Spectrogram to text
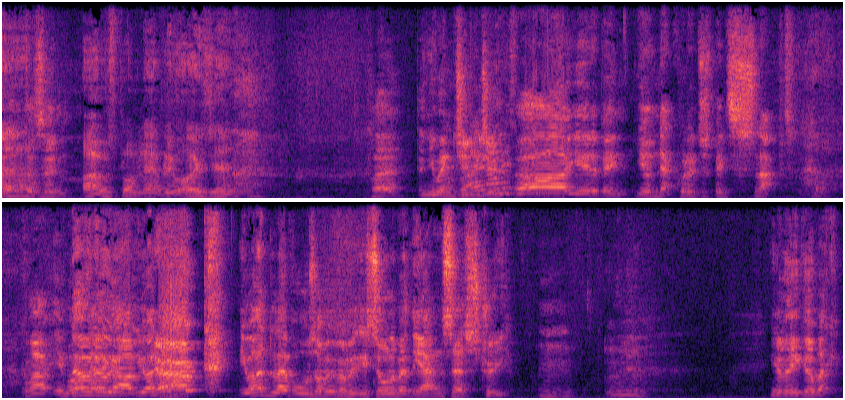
that doesn't, I was blonde hair, blue eyes, yeah. Clair? Then you went Right, ginger. nice. Ah, you'd have been, your neck would have just been snapped. Come out, your mum No, would no, have gone, you, you had no! you had levels of it. I mean, it's all about the ancestry. Mm. You know, they go back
